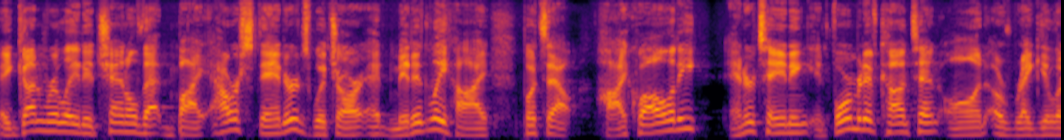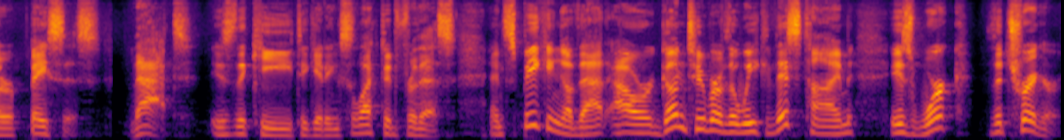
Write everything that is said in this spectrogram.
a gun related channel that, by our standards, which are admittedly high, puts out high quality, entertaining, informative content on a regular basis. That is the key to getting selected for this. And speaking of that, our GunTuber of the Week this time is Work the Trigger.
